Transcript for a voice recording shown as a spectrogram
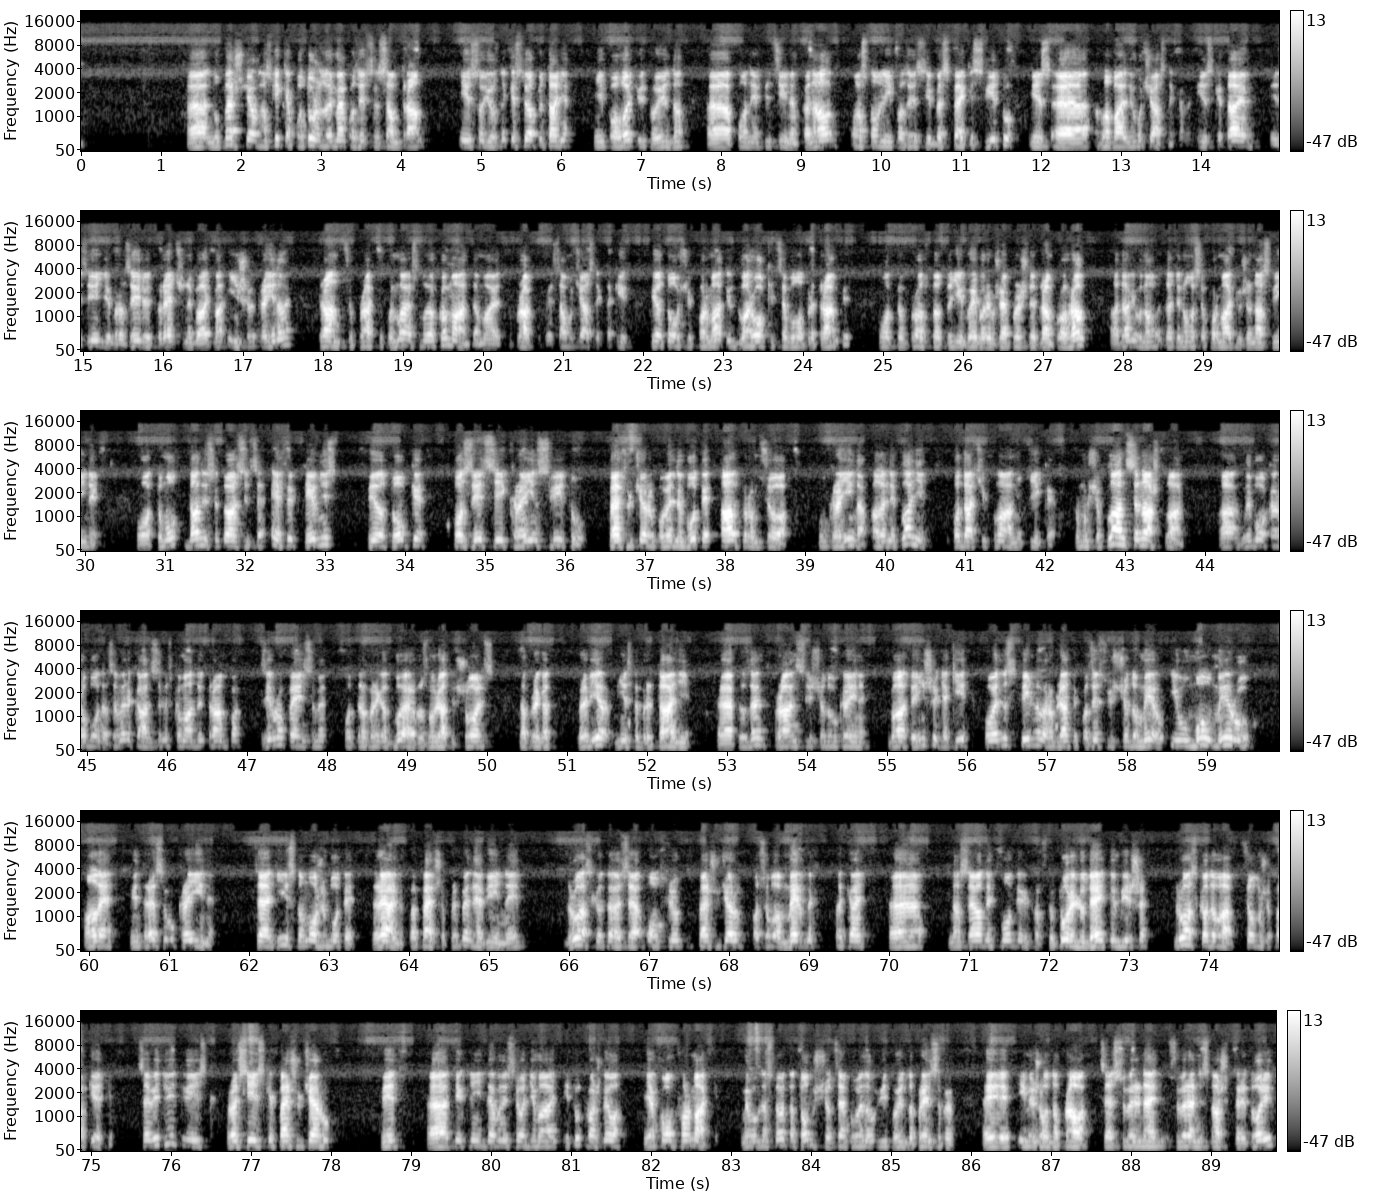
Е, ну, перш чергу, наскільки потужно займе позицію сам Трамп і союзники з цього питання, і погодять відповідно е, по неофіційним каналам основні позиції безпеки світу із е, глобальними учасниками із Китаєм, із Індією, Бразилією, Туреччиною, багатьма іншими країнами. Трамп цю практику має, особливо команда має цю практику. Я сам учасник таких підготовчих форматів. Два роки це було при Трампі. От просто тоді вибори вже пройшли. Трамп програв, а далі воно затягнулося в форматі вже нас війни. От тому в даній ситуації це ефективність підготовки позиції країн світу. В першу чергу повинен бути автором цього Україна, але не в плані подачі плану тільки, тому що план це наш план. А глибока робота з американцями, з командою Трампа, з європейцями. От, наприклад, буде розмовляти Шольц, наприклад, прем'єр-міністр Британії, е, президент Франції щодо України, багато інших, які повинні спільно виробляти позицію щодо миру і умов миру, але в інтересах України. Це дійсно може бути реально, по-перше, припинення війни. Друга це обстріл, в першу чергу, особливо мирних так сказать, е, населених пунктів, інфраструктури, людей тим більше. Друга складова в цьому ж пакеті це відвід військ російських, в першу чергу, від е, тих ліній, де вони сьогодні мають. І тут важливо, в якому форматі. Ми будемо настояти на тому, що це повинно відповідно до принципів і міжнародного права, це суверенність наших територій.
